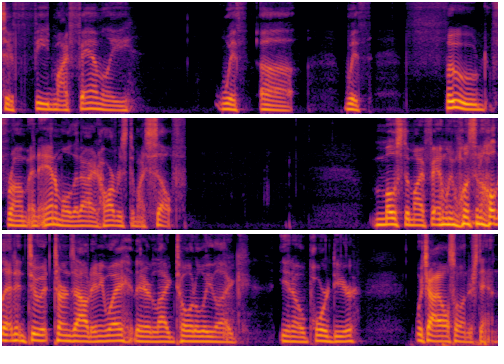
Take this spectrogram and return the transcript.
to feed my family with uh with food from an animal that I had harvested myself most of my family wasn't all that into it turns out anyway they're like totally like you know poor deer which i also understand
